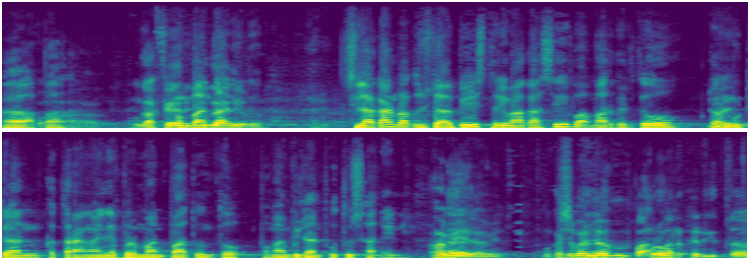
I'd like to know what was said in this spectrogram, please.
eh, apa? Wah, nggak fair membantah juga itu. Silakan waktu sudah habis. Terima kasih Pak Margarito. Mudah-mudahan keterangannya bermanfaat untuk pengambilan putusan ini. Amin, amin. Makasih banyak. Sebelum Pak Margarito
